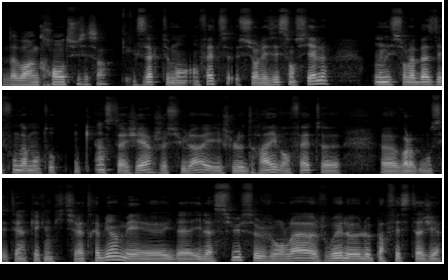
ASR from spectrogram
d'avoir un cran au-dessus, c'est ça? Exactement. En fait, sur les essentiels, on est sur la base des fondamentaux. Donc un stagiaire, je suis là et je le drive en fait. Euh, euh, voilà, bon, c'était quelqu'un qui tirait très bien, mais euh, il, a, su ce jour-là jouer le, parfait stagiaire.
